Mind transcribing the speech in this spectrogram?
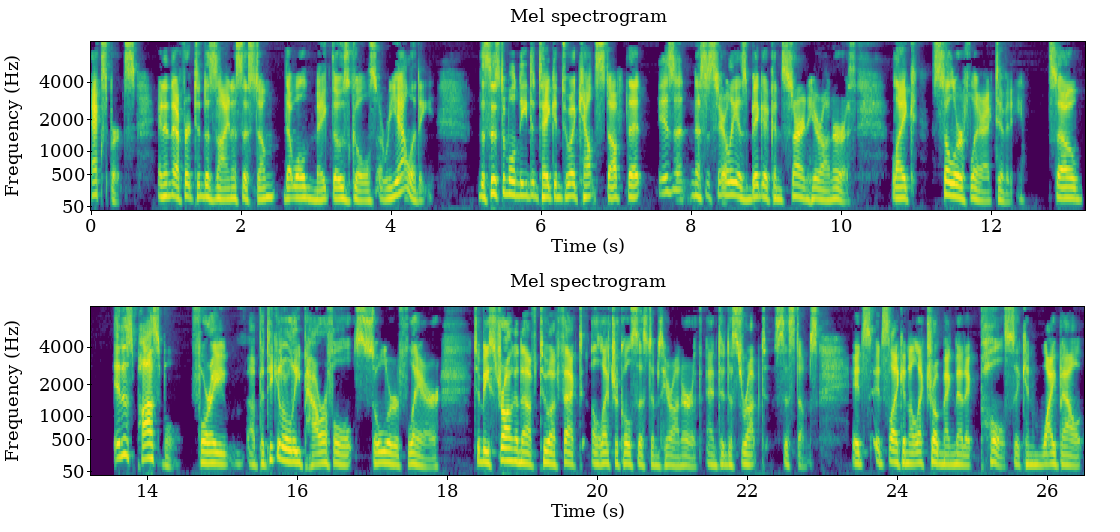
experts in an effort to design a system that will make those goals a reality. The system will need to take into account stuff that isn't necessarily as big a concern here on Earth, like solar flare activity. So it is possible for a, a particularly powerful solar flare to be strong enough to affect electrical systems here on Earth and to disrupt systems. It's it's like an electromagnetic pulse. It can wipe out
